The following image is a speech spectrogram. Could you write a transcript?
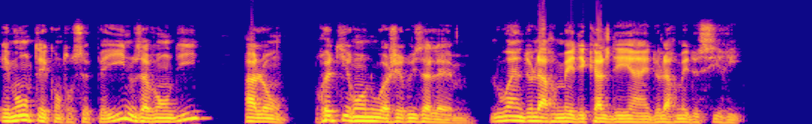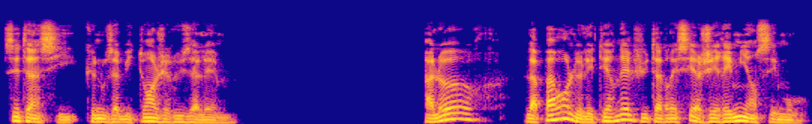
est monté contre ce pays, nous avons dit, Allons, retirons-nous à Jérusalem, loin de l'armée des Chaldéens et de l'armée de Syrie. C'est ainsi que nous habitons à Jérusalem. Alors, la parole de l'Éternel fut adressée à Jérémie en ces mots.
